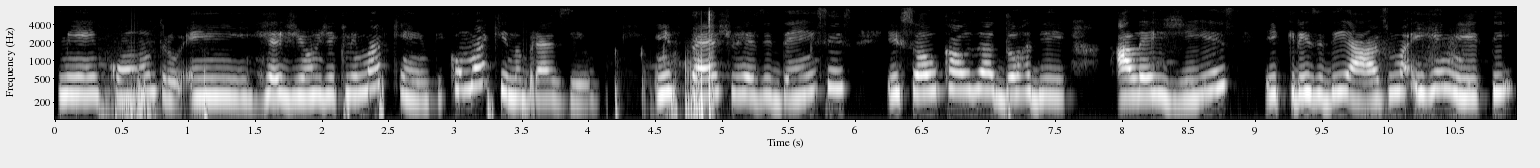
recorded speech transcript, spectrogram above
Me encontro em regiões de clima quente, como aqui no Brasil. Infesto residências e sou o causador de alergias e crise de asma e rinite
